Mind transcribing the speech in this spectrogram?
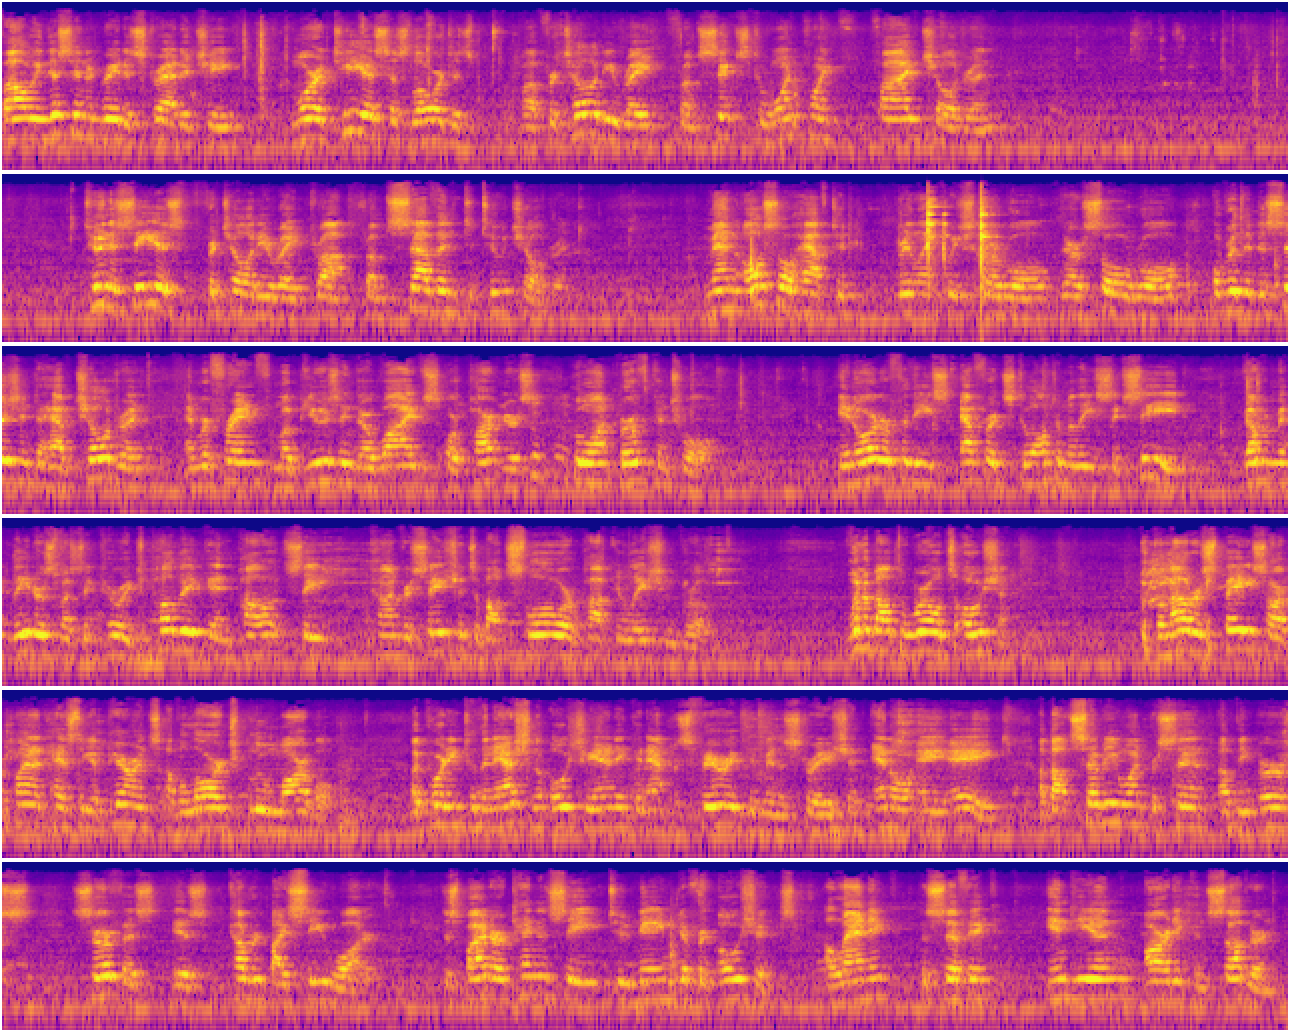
Following this integrated strategy, Mauritius has lowered its uh, fertility rate from 6 to 1.5 children. Tunisia's fertility rate dropped from 7 to 2 children. Men also have to relinquish their role, their sole role, over the decision to have children and refrain from abusing their wives or partners who want birth control. In order for these efforts to ultimately succeed, government leaders must encourage public and policy conversations about slower population growth. What about the world's ocean? From outer space, our planet has the appearance of a large blue marble. According to the National Oceanic and Atmospheric Administration, NOAA, about 71% of the Earth's surface is covered by seawater. Despite our tendency to name different oceans, Atlantic, Pacific, Indian, Arctic, and Southern,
